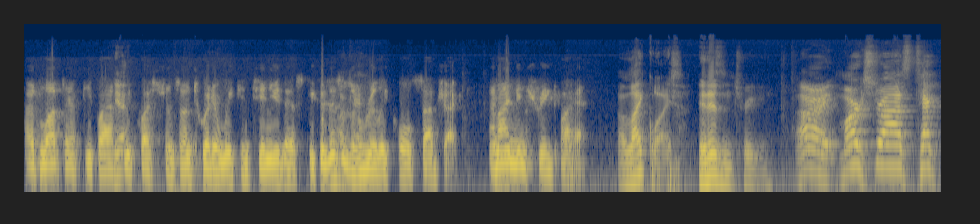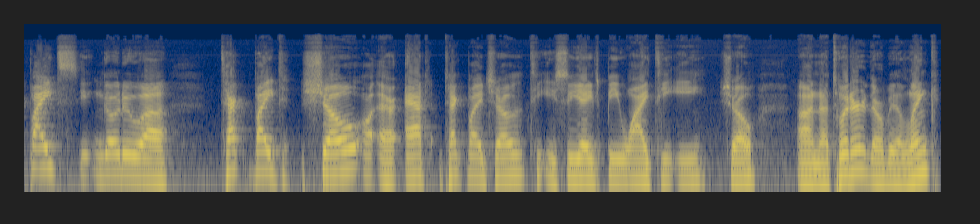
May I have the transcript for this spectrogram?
I'd love to have people ask Yeah. me questions on Twitter and we continue this because this is a really cool subject and I'm intrigued by it. Uh, likewise, it is intriguing. All right, Mark Stross, Tech Bytes. You can go to uh, Tech Byte Show uh, or at Tech Byte Show, T E C H B Y T E Show on uh, Twitter. There will be a link,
